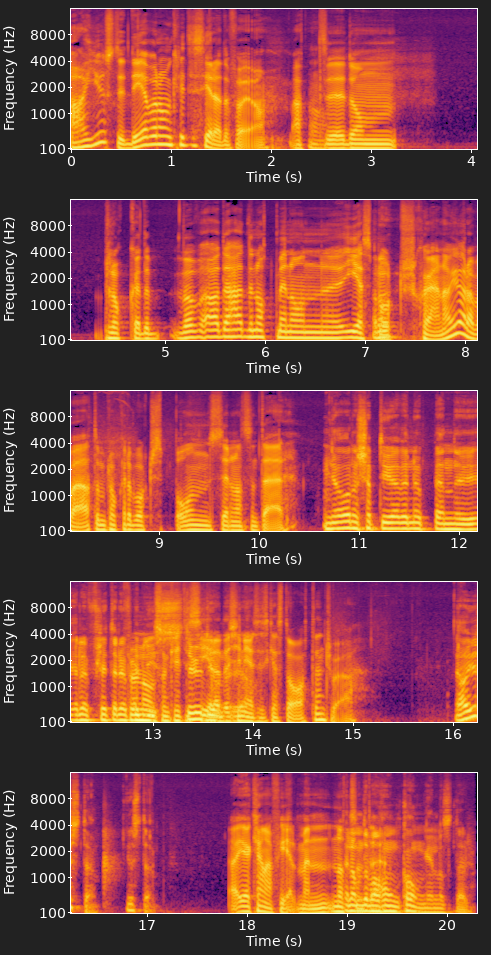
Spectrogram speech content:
Ja, just det. Det var de kritiserade för, ja. Att eh, de plockade... Ja, det hade något med någon eh, e-sportstjärna att göra, va? Att de plockade bort spons eller något sånt där. Ja, de köpte ju även upp en, eller flyttade upp Från en någon ny som studio kritiserade nu, kinesiska staten, tror jag. Ja. ja, just det. Just det. Ja, Jag kan ha fel, men något Eller om det var. Hongkong eller något sånt där.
